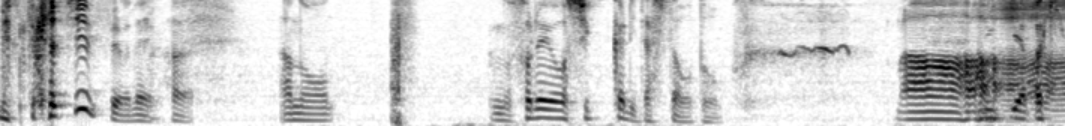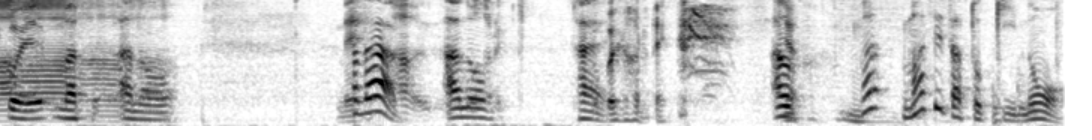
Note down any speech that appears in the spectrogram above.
懐かしいですよね。はい。あのそれをしっかり出した音。あ やっぱ聞こえます。あのね。ただあのはい。あるね。あの、ま、混ぜた時の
